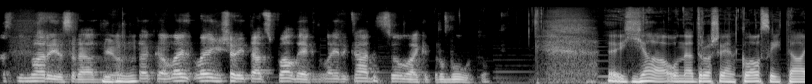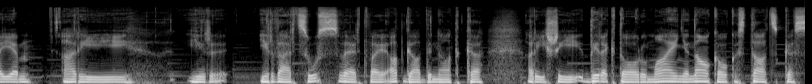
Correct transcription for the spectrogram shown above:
tas ir Marijas radio. Mm -hmm. Tā kā, lai, lai viņš arī tāds paliek, lai arī kādi cilvēki tur būtu. Jā, un droši vien klausītājiem arī ir ir vērts uzsvērt vai atgādināt, ka arī šī direktoru maiņa nav kaut kas tāds, kas,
